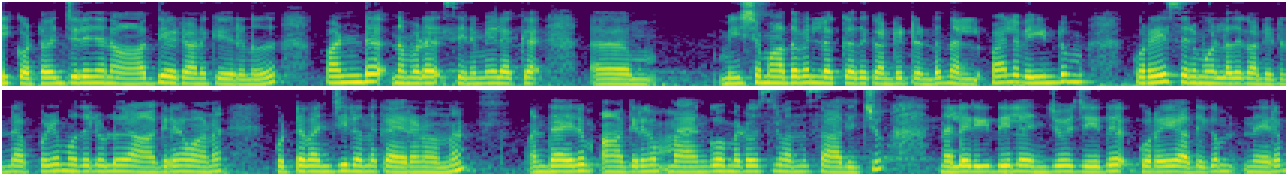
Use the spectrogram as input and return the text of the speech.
ഈ കൊട്ടവഞ്ചിയിൽ ഞാൻ ആദ്യമായിട്ടാണ് കയറുന്നത്. പണ്ട് നമ്മുടെ സിനിമയിലൊക്കെ മീശമാധവനിലൊക്കെ അത് കണ്ടിട്ടുണ്ട്. നല്ല പല വീണ്ടും കുറേ സിനിമകളിൽ അത് കണ്ടിട്ടുണ്ട്. അപ്പോഴും മുതലുള്ള ഒരു ആഗ്രഹമാണ് കുട്ടവഞ്ചിയിലൊന്ന് കയറണമെന്ന്. എന്തായാലും ആഗ്രഹം മാംഗോ മെഡോസിൽ വന്ന് സാധിച്ചു. നല്ല രീതിയിൽ എൻജോയ് ചെയ്ത് കുറേ അധികം നേരം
